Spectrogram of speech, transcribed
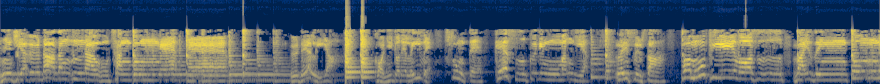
你节二大人闹长风哎，二代里呀。看你觉得累外，宋代开始规定我们也累受啥？他母皮我是外人懂嘞。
